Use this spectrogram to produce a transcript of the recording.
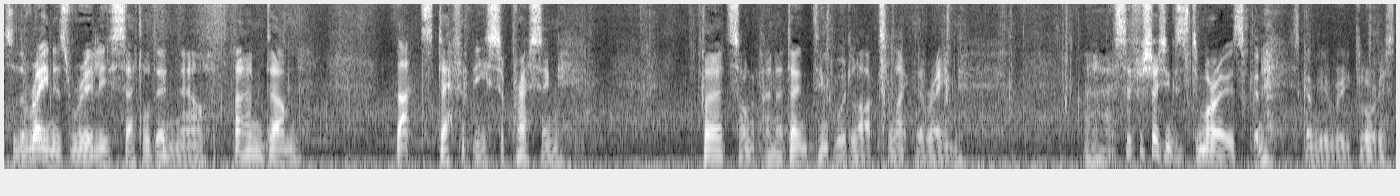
So the rain has really settled in now, and um, that's definitely suppressing birdsong, and I don't think woodlarks like the rain. Uh, it's so frustrating because tomorrow is going to be a really glorious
